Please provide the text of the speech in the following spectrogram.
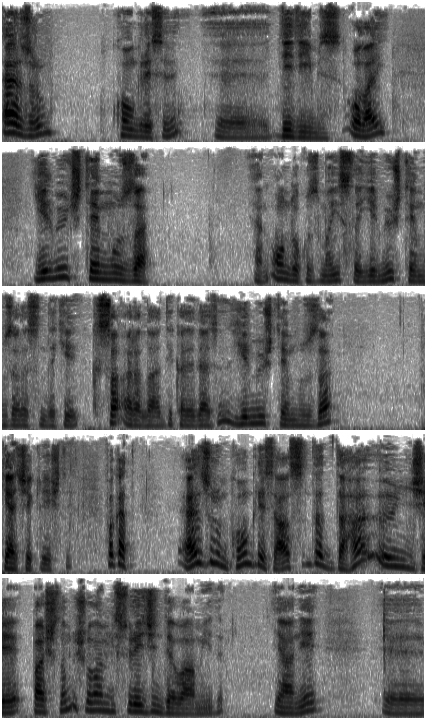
Erzurum Kongresi'nin e, dediğimiz olay 23 Temmuz'da yani 19 Mayıs ile 23 Temmuz arasındaki kısa aralığa dikkat ederseniz 23 Temmuz'da gerçekleşti. Fakat Erzurum Kongresi aslında daha önce başlamış olan bir sürecin devamıydı. Yani e,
